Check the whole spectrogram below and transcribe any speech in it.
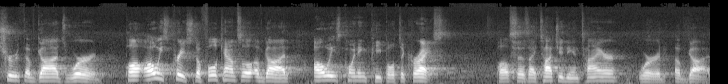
truth of God's word. Paul always preached the full counsel of God, always pointing people to Christ. Paul says, I taught you the entire word of God.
